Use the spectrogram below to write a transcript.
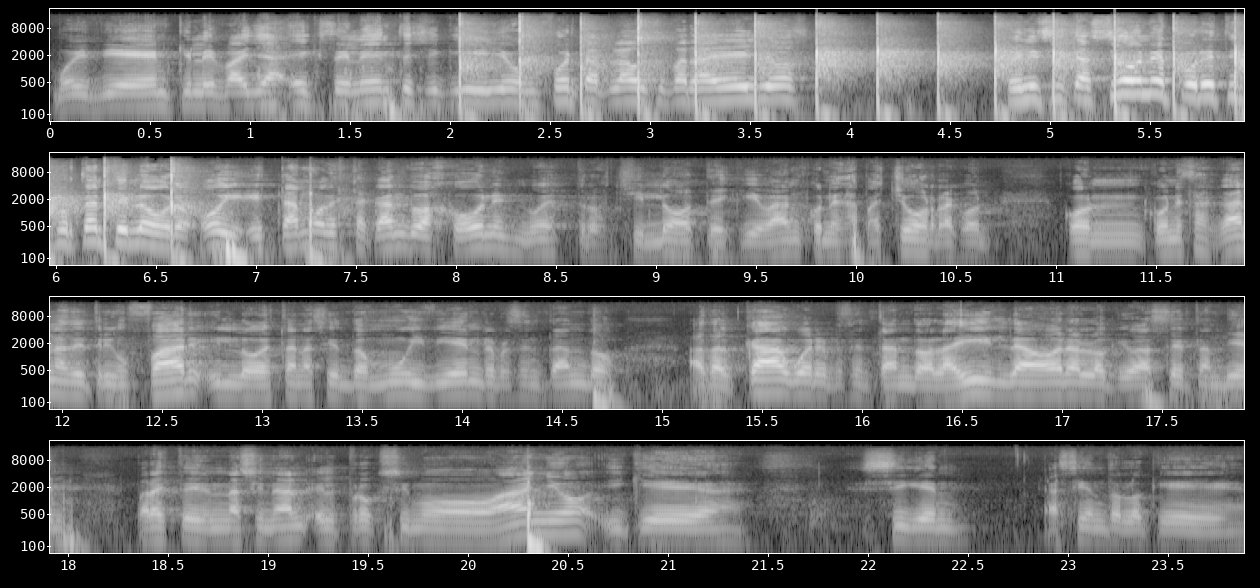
Muy bien, que les vaya excelente, chiquillos. Un fuerte aplauso para ellos. Felicitaciones por este importante logro. Hoy estamos destacando a jóvenes nuestros, chilotes, que van con esa pachorra, con, con, con esas ganas de triunfar y lo están haciendo muy bien, representando a representando a la isla, ahora lo que va a ser también para este nacional el próximo año y que siguen haciendo lo que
